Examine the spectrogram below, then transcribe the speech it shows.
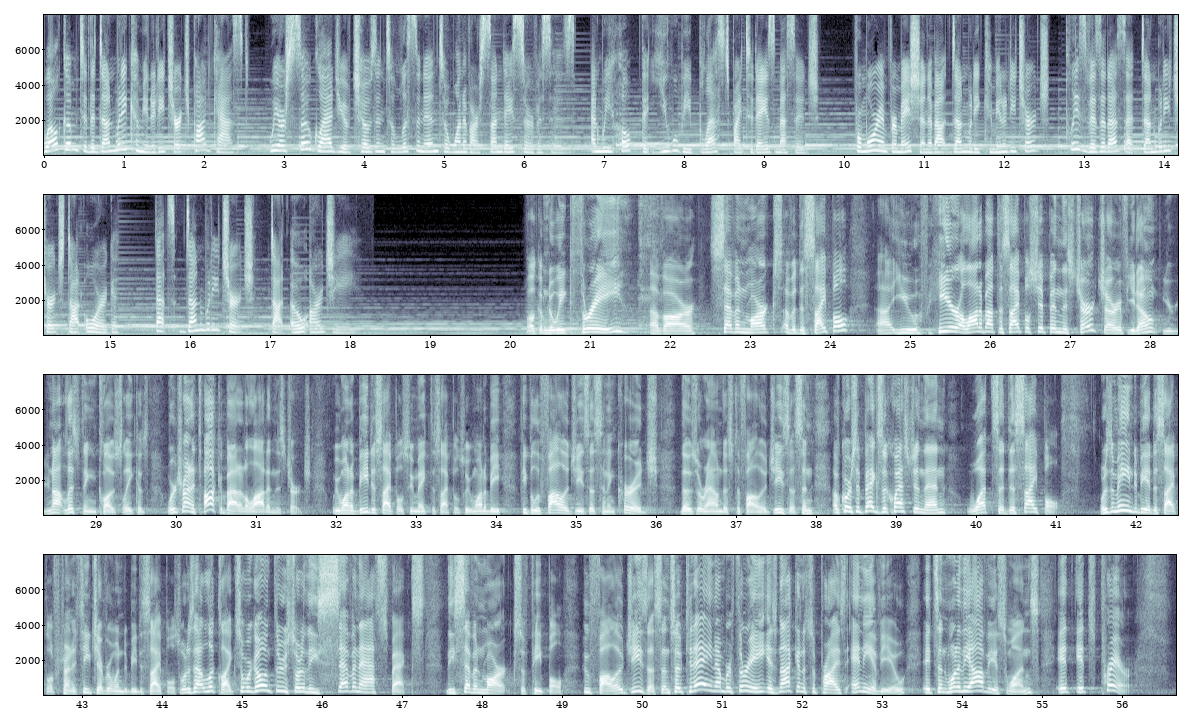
Welcome to the Dunwoody Community Church podcast. We are so glad you have chosen to listen in to one of our Sunday services, and we hope that you will be blessed by today's message. For more information about Dunwoody Community Church, please visit us at dunwoodychurch.org. That's dunwoodychurch.org. Welcome to week three of our seven marks of a disciple. Uh, you hear a lot about discipleship in this church, or if you don't, you're, you're not listening closely because we're trying to talk about it a lot in this church. We want to be disciples who make disciples. We want to be people who follow Jesus and encourage those around us to follow Jesus. And of course, it begs the question then what's a disciple? What does it mean to be a disciple if we're trying to teach everyone to be disciples? What does that look like? So, we're going through sort of these seven aspects, these seven marks of people who follow Jesus. And so, today, number three is not going to surprise any of you. It's in one of the obvious ones it, it's prayer.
